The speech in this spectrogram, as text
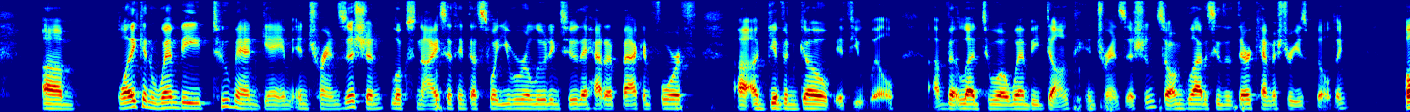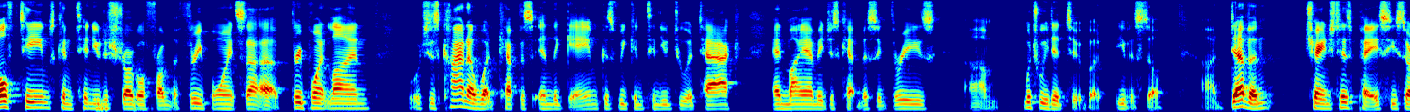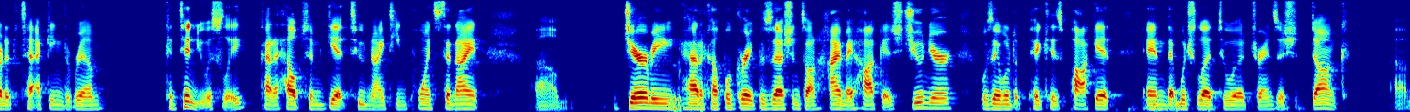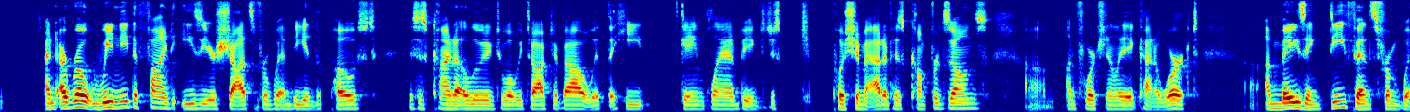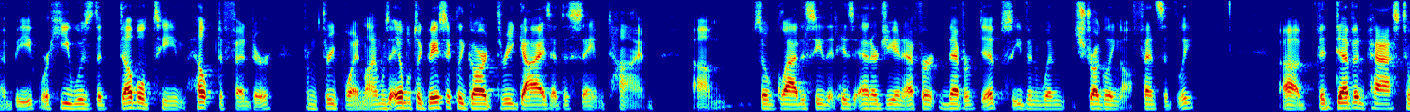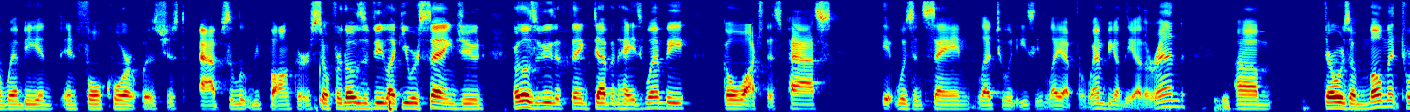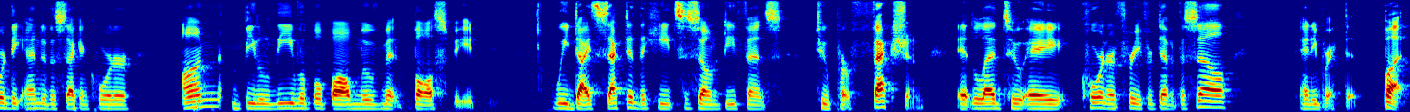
um, Blake and Wemby two man game in transition looks nice. I think that's what you were alluding to. They had a back and forth, uh, a give and go, if you will, uh, that led to a Wemby dunk in transition. So I'm glad to see that their chemistry is building. Both teams continue to struggle from the three points, uh, three point line which is kind of what kept us in the game because we continued to attack and Miami just kept missing threes. Um, which we did too, but even still. Uh, Devin changed his pace. He started attacking the rim continuously, kind of helped him get to 19 points tonight. Um, Jeremy had a couple great possessions on Jaime Jaquez Jr., was able to pick his pocket, and that which led to a transition dunk. Um, and I wrote, we need to find easier shots for Wemby in the post. This is kind of alluding to what we talked about with the Heat game plan being to just push him out of his comfort zones. Um, unfortunately, it kind of worked. Uh, amazing defense from Wemby, where he was the double team help defender from three point line, was able to basically guard three guys at the same time. Um, so glad to see that his energy and effort never dips, even when struggling offensively. Uh, the Devin pass to Wemby in, in full court was just absolutely bonkers. So for those of you, like you were saying, Jude, for those of you that think Devin Hayes Wemby, go watch this pass. It was insane, led to an easy layup for Wemby on the other end. Um, there was a moment toward the end of the second quarter, unbelievable ball movement, ball speed. We dissected the Heat's zone defense to perfection. It led to a corner three for Devin Vassell, and he bricked it. But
